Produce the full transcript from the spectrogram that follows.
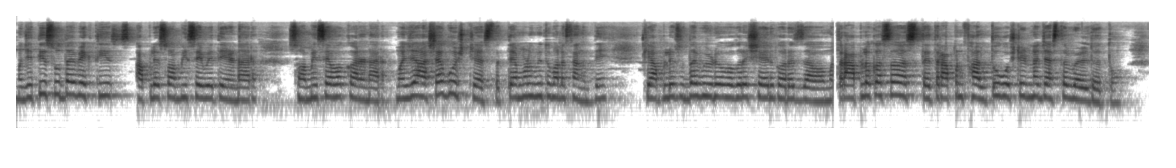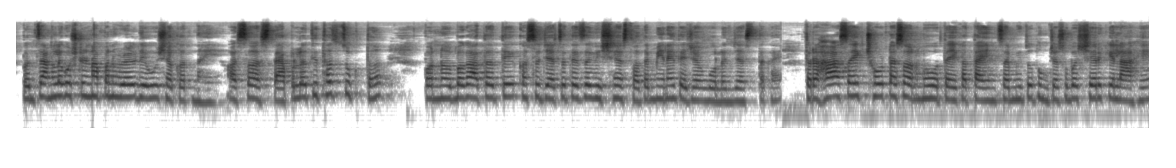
म्हणजे ती सुद्धा व्यक्ती आपल्या स्वामी सेवेत येणार स्वामीसेवा करणार म्हणजे अशा गोष्टी असतात. त्यामुळे मी तुम्हाला सांगते की आपले सुद्धा व्हिडिओ वगैरे शेअर करत जावं. तर आपलं कसं असतं तर आपण फालतू गोष्टींना जास्त वेळ देतो. पण चांगल्या गोष्टींना आपण वेळ देऊ शकत नाही असं असतं आपलं तिथंच चुकतं. पण बघा आता ते कसं ज्याचा त्याचा विषय असतो आता मी नाही त्याच्यावर बोलत जास्त काय. तर हा असा एक छोटासा अनुभव होता एका ताईंचा. मी तो तुमच्यासोबत शेअर केला आहे.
